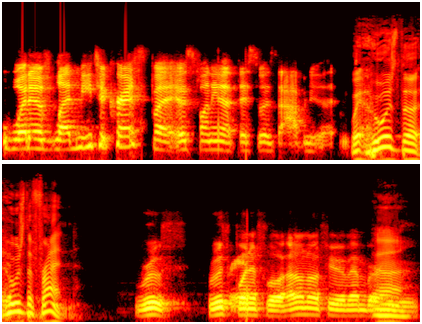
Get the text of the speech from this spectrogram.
would have led me to Chris, but it was funny that this was the avenue that. We Wait, who was the who was the friend? Ruth. Ruth Ruth. Buenaflor. I don't know if you remember. Uh. Ruth.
